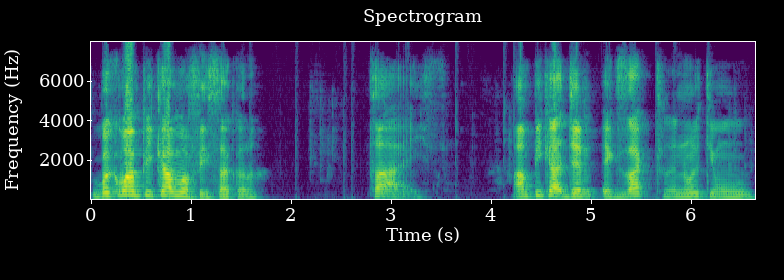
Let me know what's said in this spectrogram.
Bă, cum am picat, mă, fix acolo? Tai. Am picat, gen, exact în ultimul...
